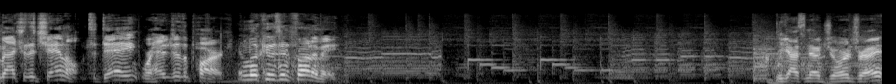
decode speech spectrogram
back to the channel. Today, we're headed to the park. And look who's in front of me. You guys know George, right?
